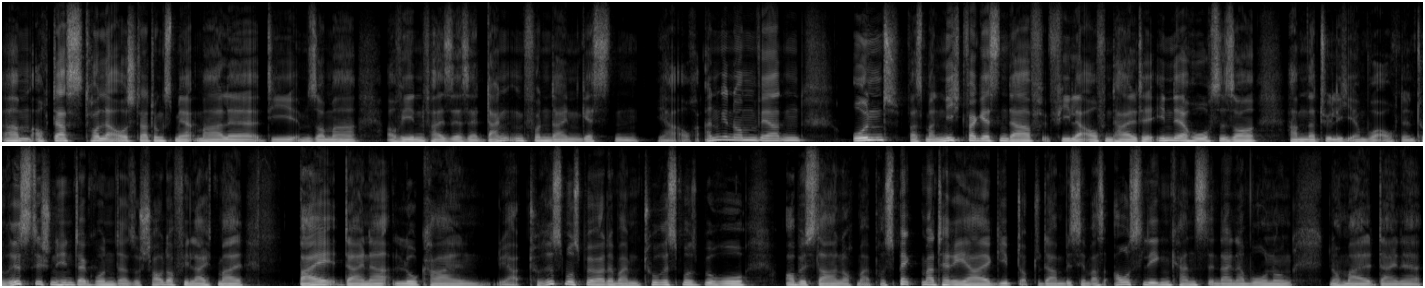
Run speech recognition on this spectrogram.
Ähm, auch das tolle Ausstattungsmerkmale, die im Sommer auf jeden Fall sehr, sehr dankend von deinen Gästen ja auch angenommen werden. Und was man nicht vergessen darf, viele Aufenthalte in der Hochsaison haben natürlich irgendwo auch einen touristischen Hintergrund. Also schau doch vielleicht mal bei deiner lokalen ja, Tourismusbehörde, beim Tourismusbüro, ob es da nochmal Prospektmaterial gibt, ob du da ein bisschen was auslegen kannst in deiner Wohnung, nochmal deine,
